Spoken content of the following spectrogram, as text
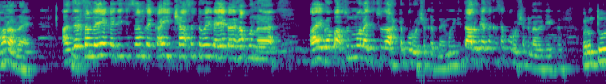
होणार नाही. आणि जर समजा एखाद्याची समजा काही इच्छा असेल तर का एका वेळेस आपण असून मुलाची सुद्धा हट्ट पुरवू शकत नाही. मग ती तालुक्याचा कसा पुरवू शकणार आहे ते एकदम? परंतु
